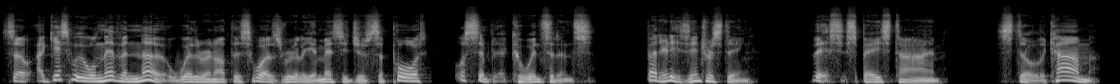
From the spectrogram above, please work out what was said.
So I guess we will never know whether or not this was really a message of support or simply a coincidence. But it is interesting. This is space time. Still to come,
